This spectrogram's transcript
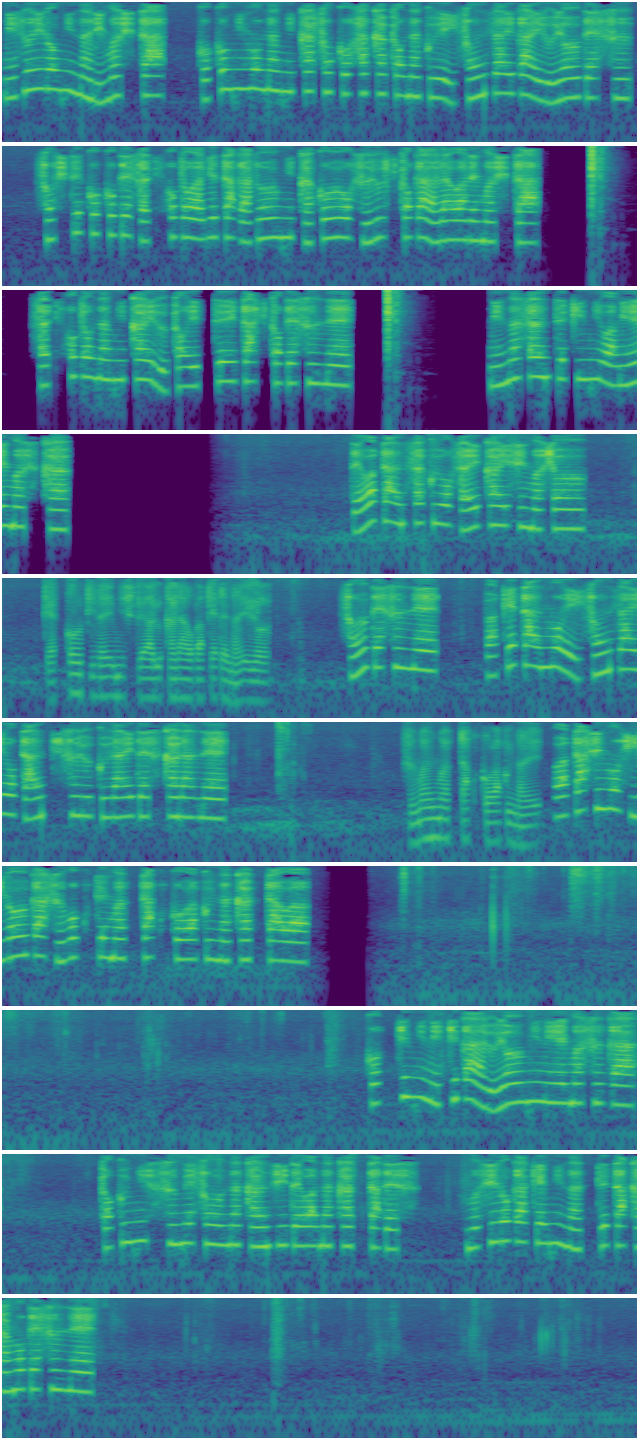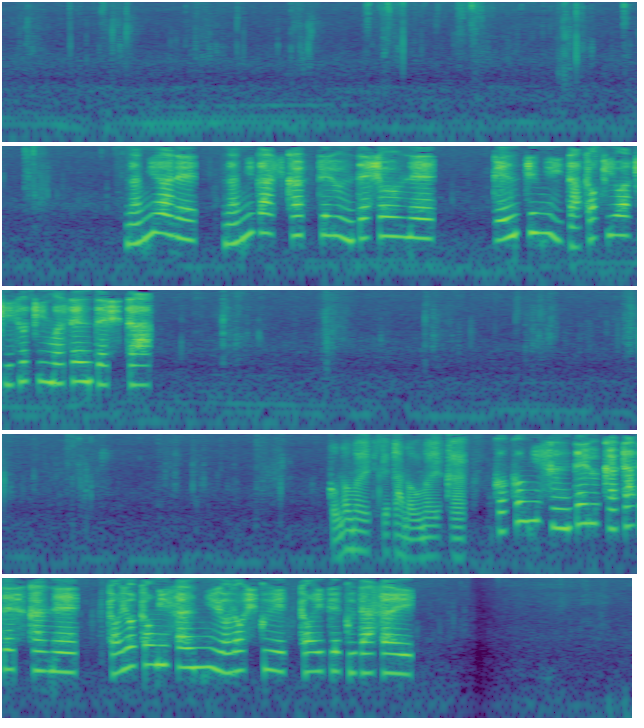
水色になりました。ここにも何かそこはかとなくいい存在がいるようです。そしてここで先ほど上げた画像に加工をする人が現れました。先ほど何かいると言っていた人ですね。皆さん的には見えますか？では探索を再開しましょう。結構綺麗にしてあるからお化けでないよ。そうですね。バケタンもいい存在を探知するくらいですからね。すまん全く怖くない。私も疲労がすごくて全く怖くなかったわ。こっちに道があるように見えますが、特に進めそうな感じではなかったです。むしろ崖になってたかもですね。何あれ、何が光ってるん。でしょうね。現地にいた時は気づきませんでした。この前来てたのお前か。ここに住んでる方ですかね。豊臣さんによろしく言っといてください。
